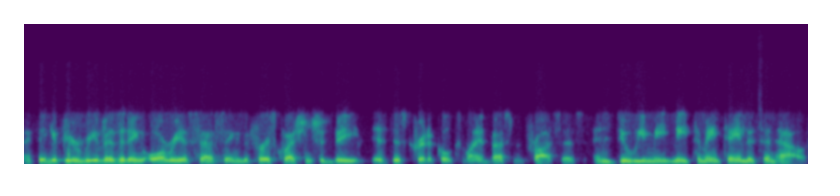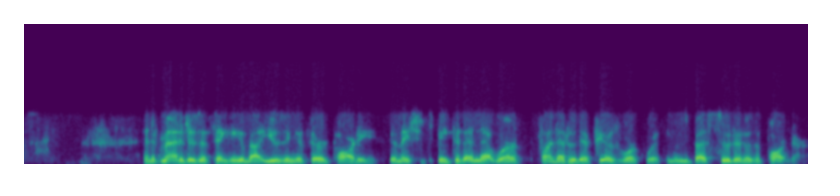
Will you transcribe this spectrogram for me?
I think if you're revisiting or reassessing, the first question should be Is this critical to my investment process? And do we meet, need to maintain this in house? And if managers are thinking about using a third party, then they should speak to their network, find out who their peers work with and who's best suited as a partner.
